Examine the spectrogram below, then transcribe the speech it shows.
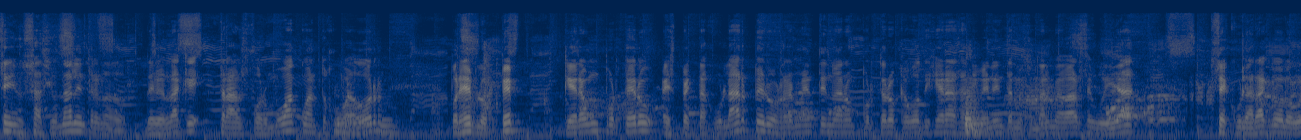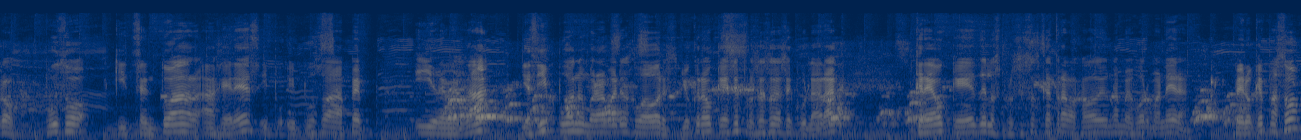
sensacional entrenador. De verdad que transformó a cuanto jugador. Por ejemplo, Pep, que era un portero espectacular, pero realmente no era un portero que vos dijeras a nivel internacional me va a dar seguridad. Secularac lo logró. Puso, sentó a, Jerez y, puso a Pep. Y de verdad, y así pudo nombrar varios jugadores. Yo creo que ese proceso de Secularac, creo que es de los procesos que ha trabajado de una mejor manera. Pero ¿qué pasó?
